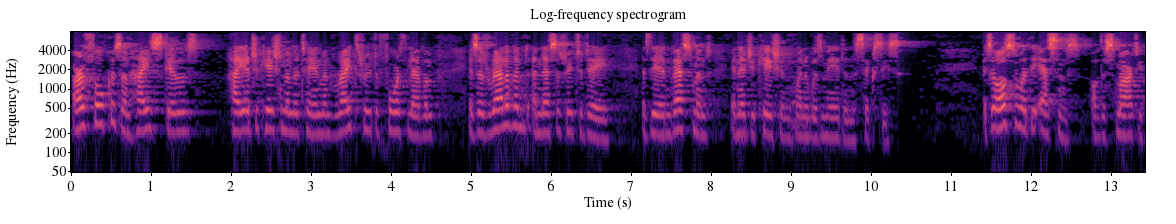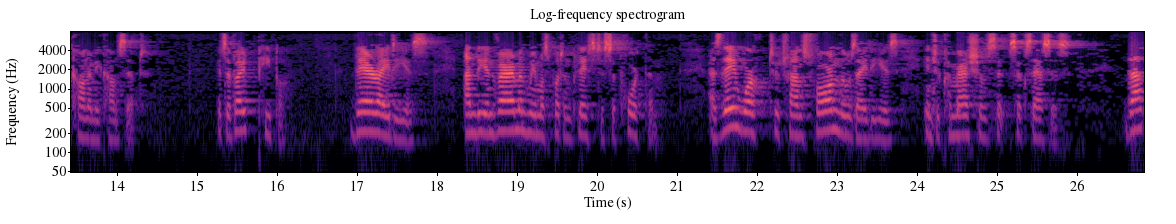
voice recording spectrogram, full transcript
Our focus on high skills, high educational attainment right through to fourth level is as relevant and necessary today as the investment in education when it was made in the 60s. It's also at the essence of the smart economy concept. It's about people, their ideas, and the environment we must put in place to support them as they work to transform those ideas into commercial su successes. That,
